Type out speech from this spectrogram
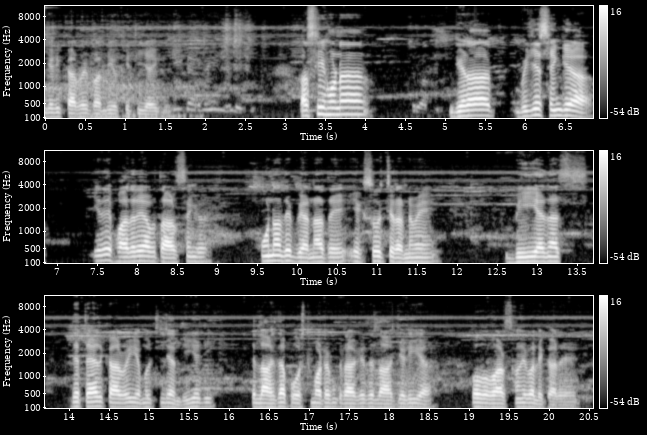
ਜਿਹੜੀ ਕਾਰਵਾਈ ਬਣਦੀ ਉਹ ਕੀਤੀ ਜਾਏਗੀ। ਅਸੀਂ ਹੁਣ ਜਿਹੜਾ ਵਿਜੇ ਸਿੰਘ ਆ, ਇਹਦੇ ਫਾਦਰ ਆ ਅਵਤਾਰ ਸਿੰਘ, ਉਹਨਾਂ ਦੇ ਬਿਆਨਾਂ ਤੇ 194 ਬੀਐਨਐਸ ਦੇ ਤਹਿਤ ਕਾਰਵਾਈ ਅਮਲ 'ਚ ਲਿਆਂਦੀ ਹੈ ਜੀ ਅਤੇ ਲਾਸ਼ ਦਾ ਪੋਸਟਮਾਰਟਮ ਕਰਾ ਕੇ ਅਤੇ ਲਾਸ਼ ਜਿਹੜੀ ਆ ਉਹ ਵਾਰਸਾਂ ਦੇ ਹਵਾਲੇ ਕਰ ਰਹੇ ਹਾਂ ਜੀ।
